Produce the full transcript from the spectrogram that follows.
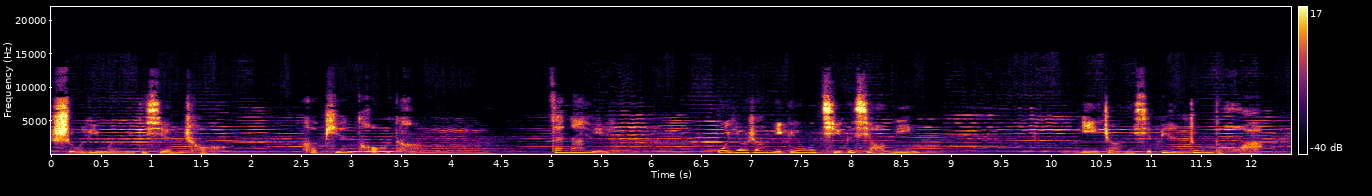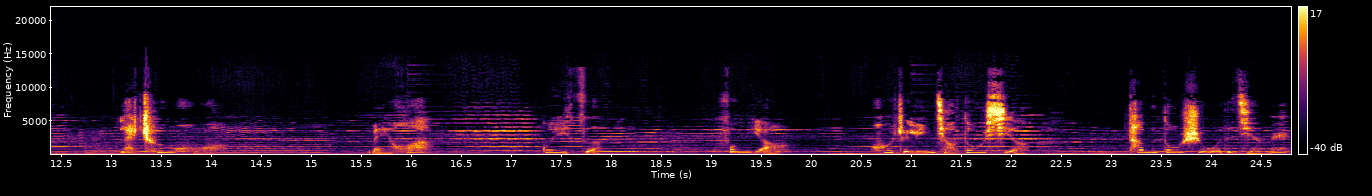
梳里微微的闲愁。和偏头疼，在那里，我要让你给我起个小名，依照那些变种的花来称呼我。梅花、桂子、枫杨，或者菱角都行，她们都是我的姐妹，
